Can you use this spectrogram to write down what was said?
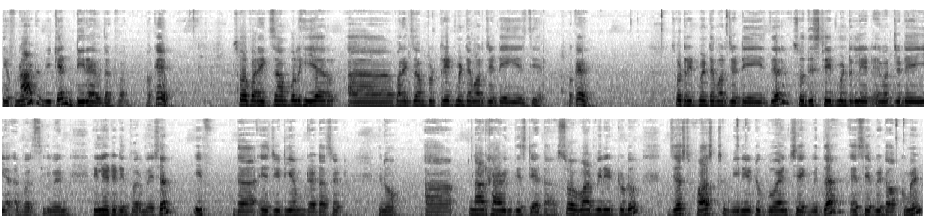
If not we can derive that one. Okay? So for example here uh, for example treatment emergent AE is there. Okay? So treatment emergent AE is there. So this treatment related emergent AE adverse event related information if the SDTM dataset you know uh, not having this data. So what we need to do just first we need to go and check with the SAP document.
